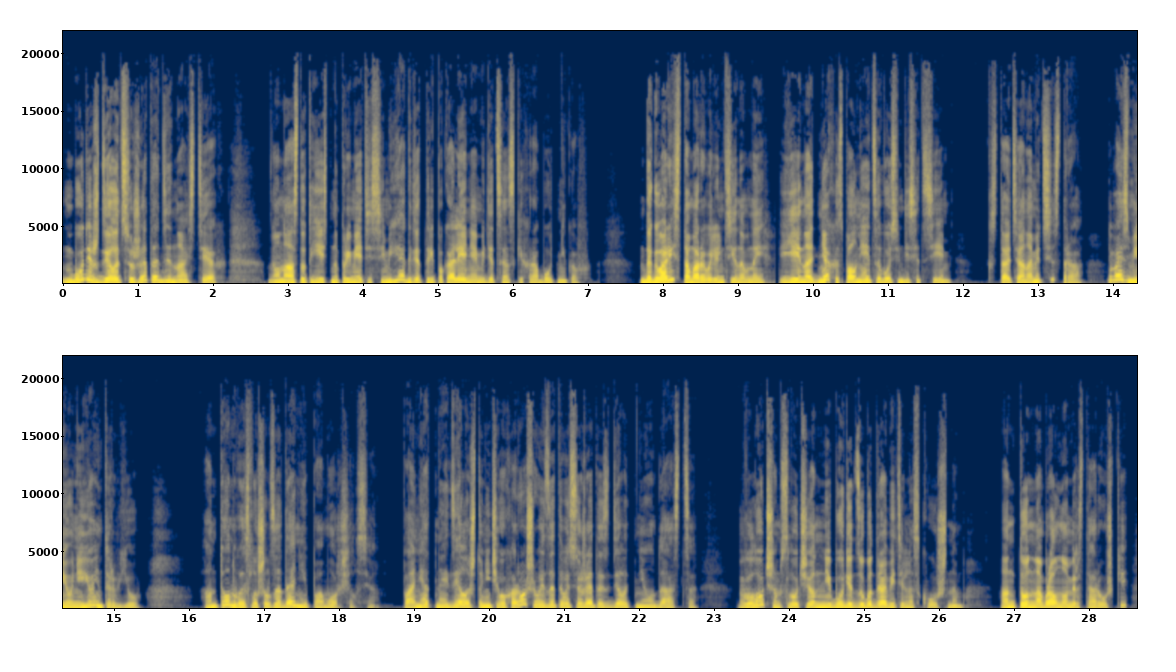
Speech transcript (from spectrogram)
Будешь делать сюжет о династиях. У нас тут есть на примете семья, где три поколения медицинских работников. Договорись с Тамарой Валентиновной. Ей на днях исполняется 87. Кстати, она медсестра. Возьми у нее интервью. Антон выслушал задание и поморщился. Понятное дело, что ничего хорошего из этого сюжета сделать не удастся. В лучшем случае он не будет зубодробительно скучным. Антон набрал номер старушки —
